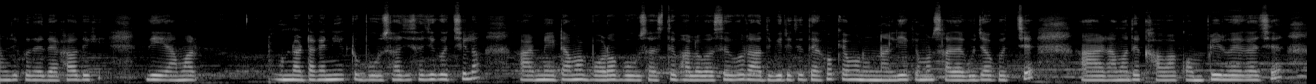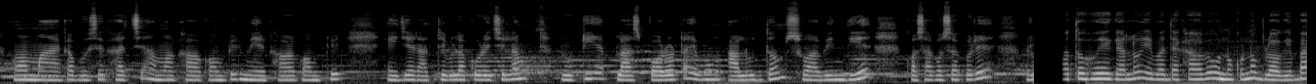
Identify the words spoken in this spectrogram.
আমি যে কোথায় দেখাও দেখি। দিয়ে আমার ওনাটাকে নিয়ে একটু বউ সাজি সাজি করছিল। আর মেয়েটা আমার বড় বউ সাজতে ভালোবাসে গো। রাত বিরেতে দেখো কেমন উন্না নিয়ে কেমন সাজাগুজা করছে। আর আমাদের খাওয়া কমপ্লিট হয়ে গেছে। আমার মা একা বসে খাচ্ছে, আমার খাওয়া কমপ্লিট মেয়ের খাওয়া কমপ্লিট এই যে রাত্রিবেলা করেছিলাম রুটি প্লাস পরোটা এবং আলুর দম, সোয়াবিন দিয়ে কষা কষা করে। কত হয়ে গেল, এবার দেখা হবে অন্য কোনো ব্লগে বা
